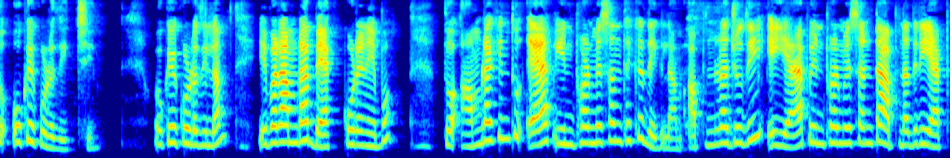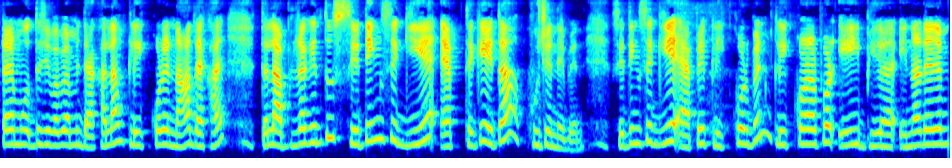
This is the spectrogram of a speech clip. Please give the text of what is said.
তো ওকে করে দিচ্ছি। ওকে করে দিলাম। এবার আমরা ব্যাক করে নেব। তো আমরা কিন্তু অ্যাপ ইনফরমেশান থেকে দেখলাম। আপনারা যদি এই অ্যাপ ইনফরমেশানটা আপনাদের এই অ্যাপটার মধ্যে যেভাবে আমি দেখালাম ক্লিক করে না দেখায়, তাহলে আপনারা কিন্তু সেটিংসে গিয়ে অ্যাপ থেকে এটা খুঁজে নেবেন। সেটিংসে গিয়ে অ্যাপে ক্লিক করবেন। ক্লিক করার পর এই এনআরএম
